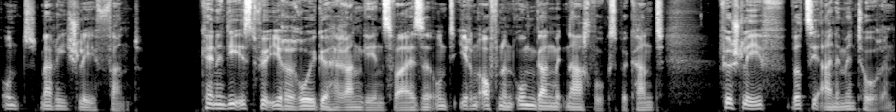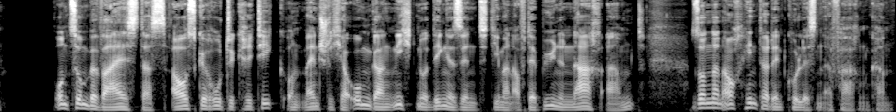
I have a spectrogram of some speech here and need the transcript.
und Marie Schläf fand. Kennedy ist für ihre ruhige Herangehensweise und ihren offenen Umgang mit Nachwuchs bekannt. Für Schläf wird sie eine Mentorin. Und zum Beweis, dass ausgeruhte Kritik und menschlicher Umgang nicht nur Dinge sind, die man auf der Bühne nachahmt, sondern auch hinter den Kulissen erfahren kann.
